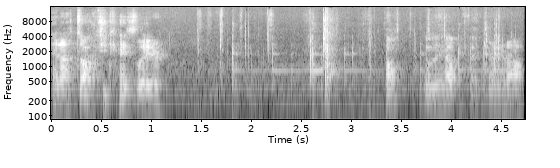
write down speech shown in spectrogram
And I'll talk to you guys later. Oh, it would help if I turn it off.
